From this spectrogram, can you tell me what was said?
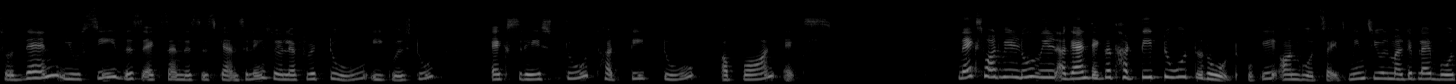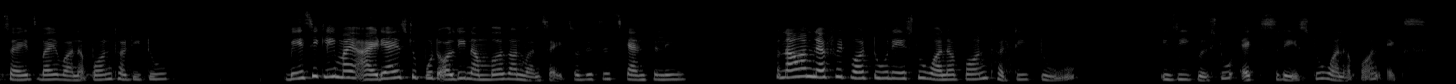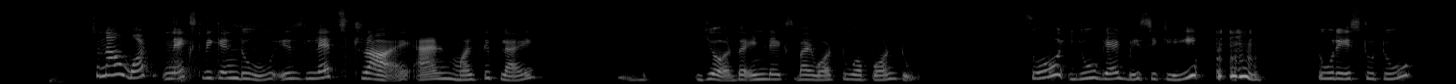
So then you see this x and this is cancelling. So you're left with 2 equals to x raised to 32 upon x. Next what we'll do, we'll again take the 32th root, okay, on both sides. Means you will multiply both sides by 1 upon 32 basically my idea is to put all the numbers on one side. So this is cancelling. So now i'm left with what? 2 raised to 1 upon 32 is equals to x raised to 1 upon x. So now what next we can do is let's try and multiply here the index by what? 2 upon 2 so you get basically 2 raised to 2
